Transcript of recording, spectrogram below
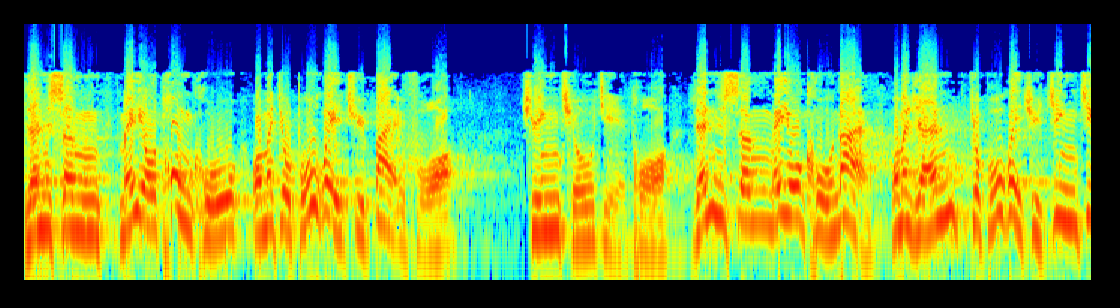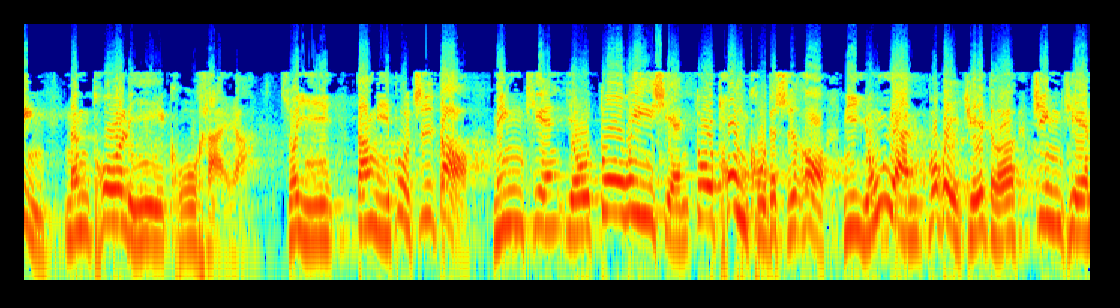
人生没有痛苦，我们就不会去拜佛，寻求解脱。人生没有苦难，我们人就不会去精进，能脱离苦海呀。所以，当你不知道明天有多危险、多痛苦的时候，你永远不会觉得今天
